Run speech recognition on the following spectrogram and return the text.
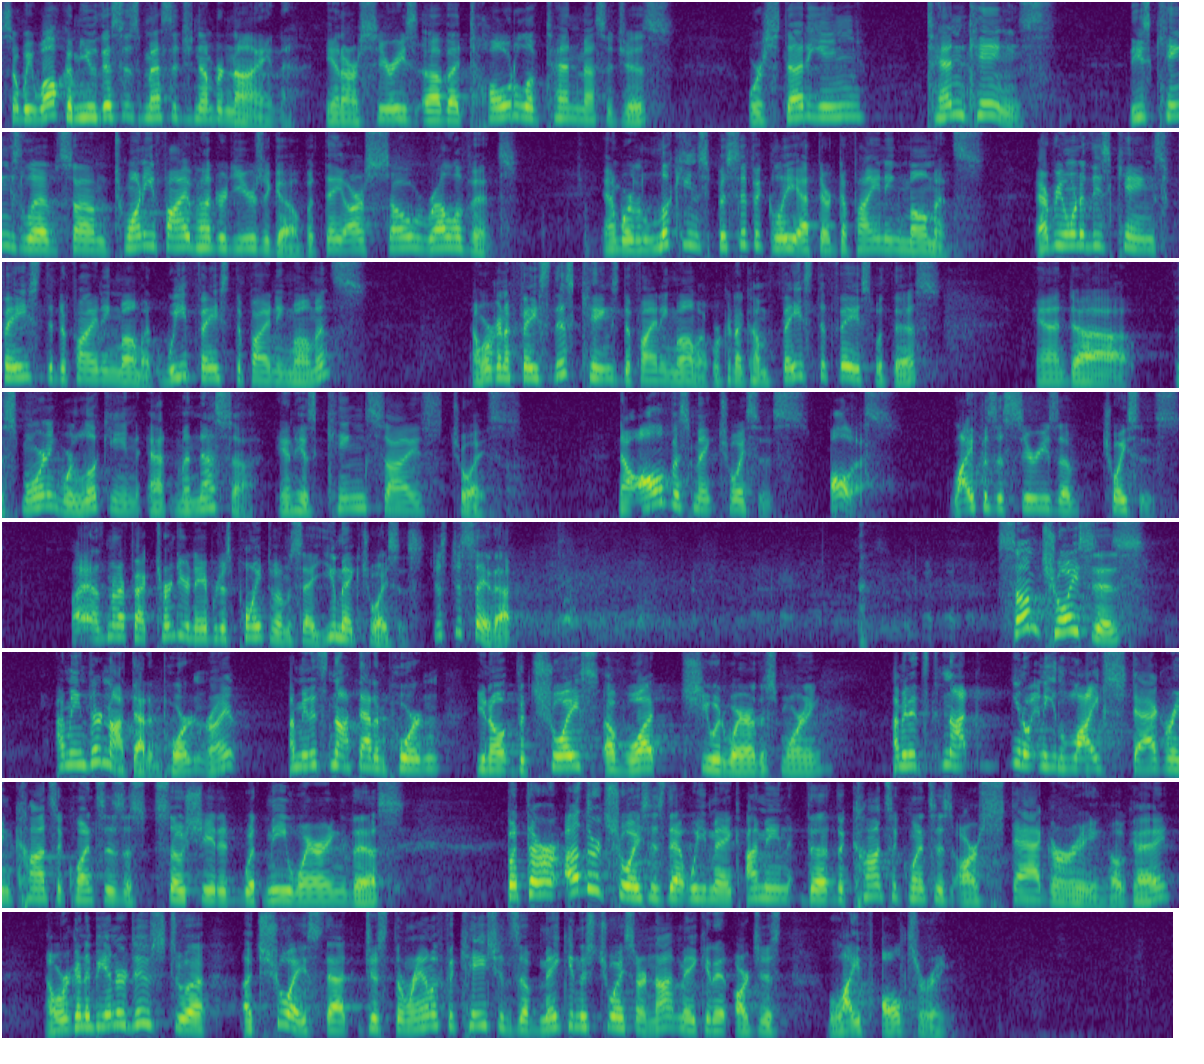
So we welcome you. This is message number nine in our series of a total of 10 messages. We're studying 10 kings. These kings lived some 2,500 years ago, but they are so relevant. And we're looking specifically at their defining moments. Every one of these kings faced a defining moment. We face defining moments, and we're going to face this king's defining moment. We're going to come face to face with this. And uh, this morning we're looking at Manasseh and his king size choice. Now, all of us make choices. All of us. Life is a series of choices. As a matter of fact, turn to your neighbor, just point to him and say, You make choices. Just, just say that. Some choices, I mean, they're not that important, right? I mean, it's not that important, you know, the choice of what she would wear this morning. I mean, it's not you know, any life staggering consequences associated with me wearing this. But there are other choices that we make. I mean, the, the consequences are staggering, okay? And we're going to be introduced to a, a choice that just the ramifications of making this choice or not making it are just life altering.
